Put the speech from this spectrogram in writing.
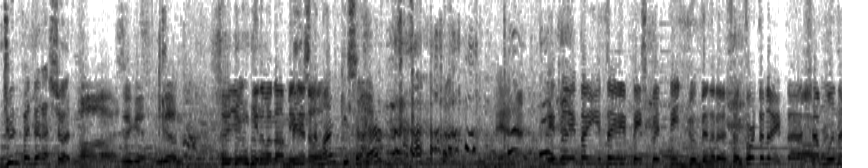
Ngayon. Jun Federasyon. Oo, sige, yan. Siya yung ginawa namin ano. naman, kisagad. Ayan na. Ito, ito, ito yung Facebook ni June Generation. For tonight, ah, siya muna.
